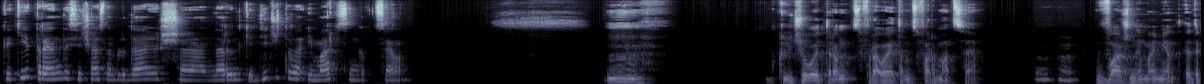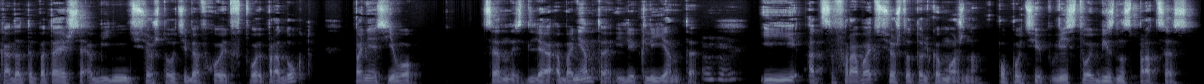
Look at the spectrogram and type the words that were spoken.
какие тренды сейчас наблюдаешь а, на рынке диджитала и маркетинга в целом? Ключевой тренд – цифровая трансформация. Мгм. важный момент. Это когда ты пытаешься объединить все, что у тебя входит в твой продукт, понять его ценность для абонента или клиента Мгм. и оцифровать все, что только можно по пути, весь твой бизнес-процесс.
